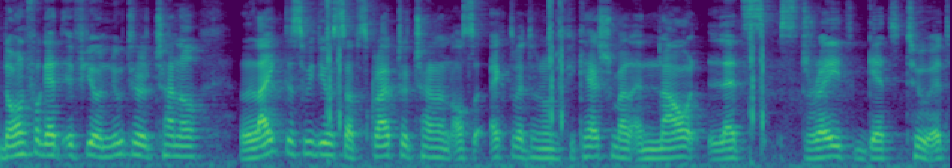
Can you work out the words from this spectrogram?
don't forget if you're new to the channel, like this video, subscribe to the channel and also activate the notification bell. And now let's straight get to it.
